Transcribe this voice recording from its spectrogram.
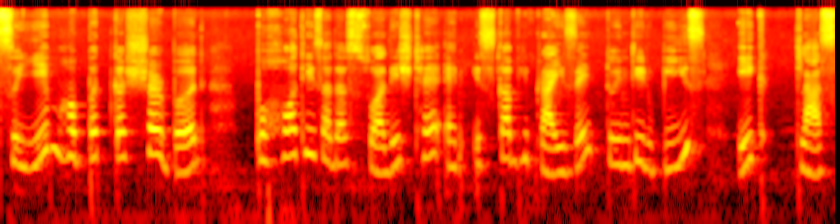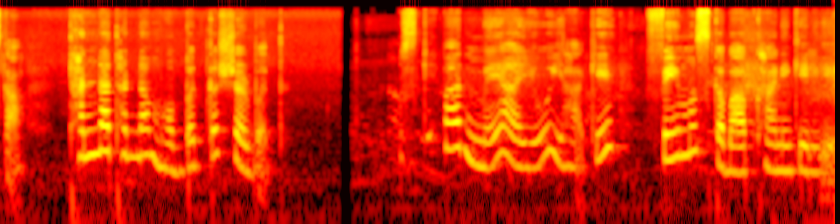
सो ये मोहब्बत का शरबत बहुत ही ज़्यादा स्वादिष्ट है एंड इसका भी प्राइस है ट्वेंटी रुपीज़ एक ग्लास का ठंडा ठंडा मोहब्बत का शरबत। उसके बाद मैं आई हूँ यहाँ के फ़ेमस कबाब खाने के लिए।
